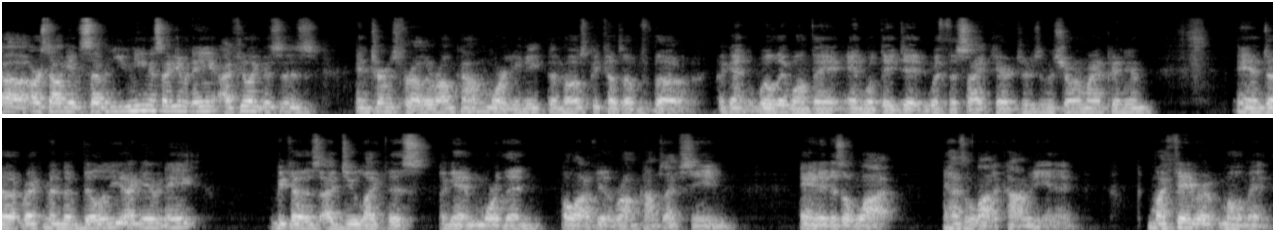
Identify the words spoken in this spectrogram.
uh, our style gave it seven. Uniqueness, I give it eight. I feel like this is, in terms for other rom com, more unique than most because of the again, will they, won't they, and what they did with the side characters in the show, in my opinion. And uh, recommendability, I gave an eight because I do like this again more than a lot of the other rom coms I've seen, and it is a lot. It has a lot of comedy in it. My favorite moment,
